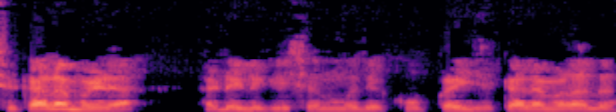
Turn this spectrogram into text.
शिकायला मिळाल्या. ह्या डेलिगेशनमध्ये खूप काही शिकायला मिळालं.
